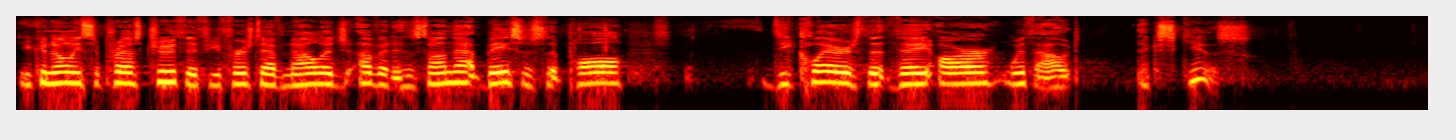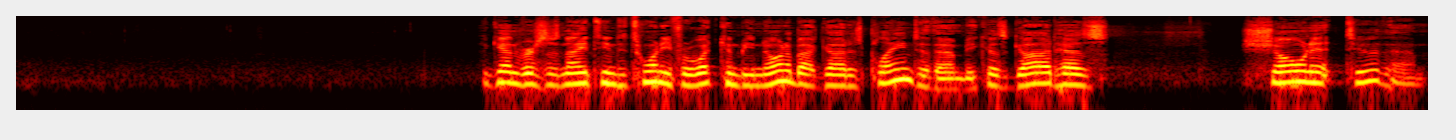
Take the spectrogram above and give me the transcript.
You can only suppress truth if you first have knowledge of it. And it's on that basis that Paul declares that they are without excuse. Again, verses 19 to 20 for what can be known about God is plain to them because God has shown it to them.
